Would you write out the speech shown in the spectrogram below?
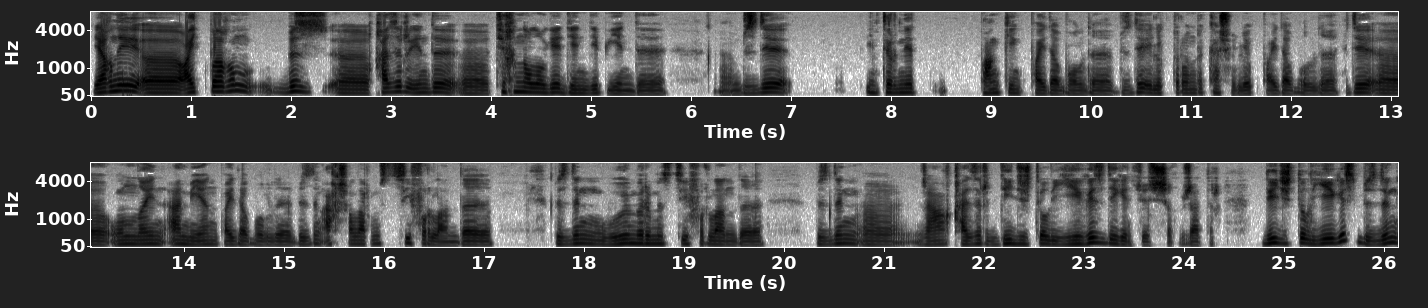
Яғни ә, айтпағым біз ә, қазір енді ә, технология дендеп енді ә, бізде интернет банкинг пайда болды бізде электронды кошелек пайда болды бізде ә, онлайн обмен пайда болды біздің ақшаларымыз цифрланды біздің өміріміз цифрланды біздің ә, жаңа қазір диджитал егіз деген сөз шығып жатыр. Диджитал егіз біздің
